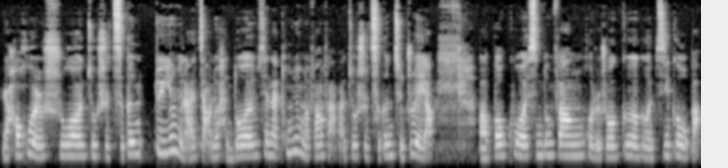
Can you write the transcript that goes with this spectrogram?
然后或者说就是词根，对于英语来讲，就很多现在通用的方法吧，就是词根词缀呀，啊，包括新东方或者说各个机构吧，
